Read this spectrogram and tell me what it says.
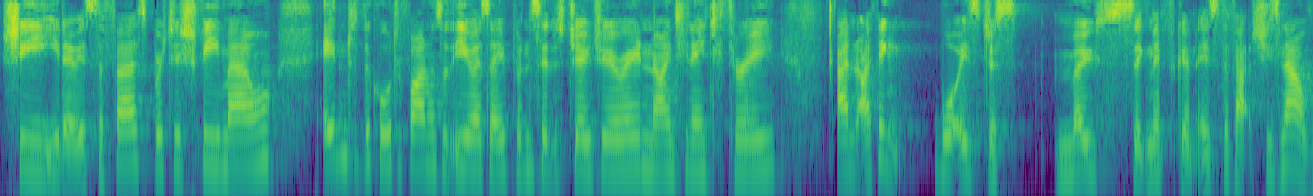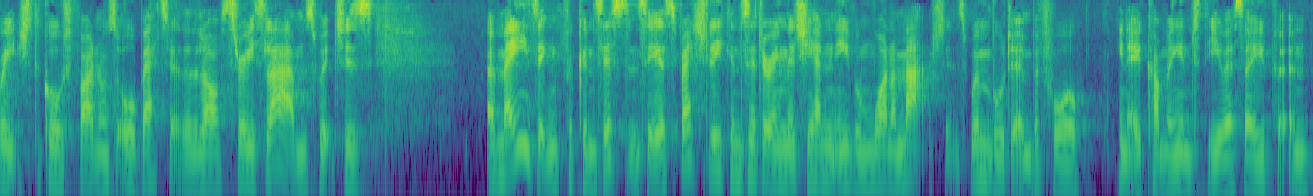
She, you know, is the first British female into the quarterfinals at the US Open since Jo Durie in 1983. And I think what is just most significant is the fact she's now reached the quarterfinals or better than the last three slams, which is amazing for consistency, especially considering that she hadn't even won a match since Wimbledon before, you know, coming into the US Open.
